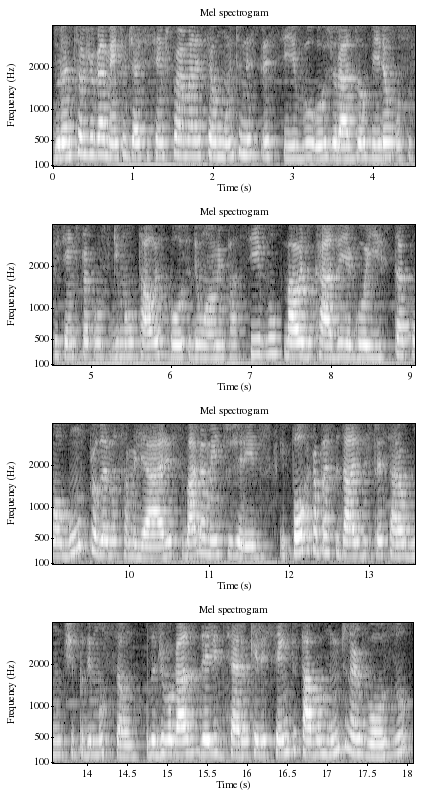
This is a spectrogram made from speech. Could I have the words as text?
Durante seu julgamento, Jesse sempre permaneceu muito inexpressivo. Os jurados ouviram o suficiente para conseguir montar o esboço de um homem passivo, mal educado e egoísta, com alguns problemas familiares vagamente sugeridos e pouca capacidade de expressar algum tipo de emoção. Os advogados dele disseram que ele sempre estava muito nervoso,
